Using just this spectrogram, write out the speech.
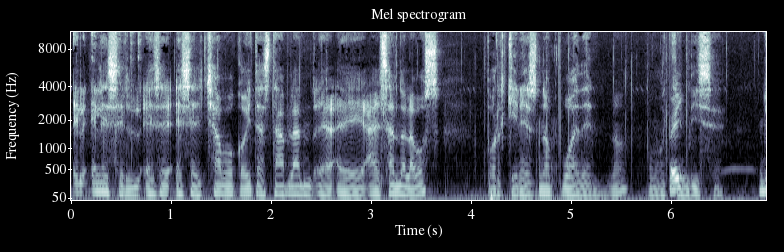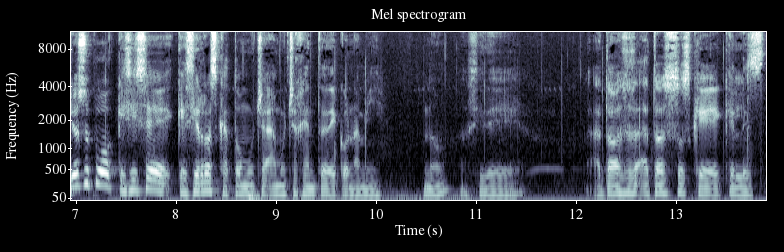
él, él es, el, es, es, el chavo que ahorita está hablando, eh, eh, alzando la voz por quienes no pueden, ¿no? Como Oye, quien dice. Yo supongo que sí se, que sí rescató mucha, a mucha gente de Konami, ¿no? Así de. A todos, a todos esos que, que les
